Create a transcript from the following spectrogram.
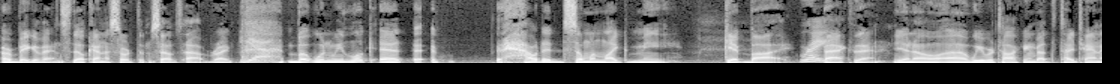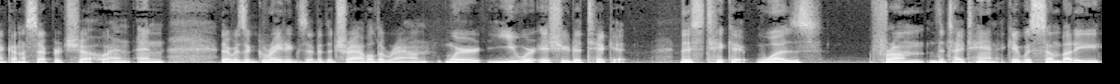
are big events; they'll kind of sort themselves out, right? Yeah. But when we look at uh, how did someone like me get by Right. back then? You know, uh, we were talking about the Titanic on a separate show, and and there was a great exhibit that traveled around where you were issued a ticket. This ticket was from the Titanic. It was somebody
